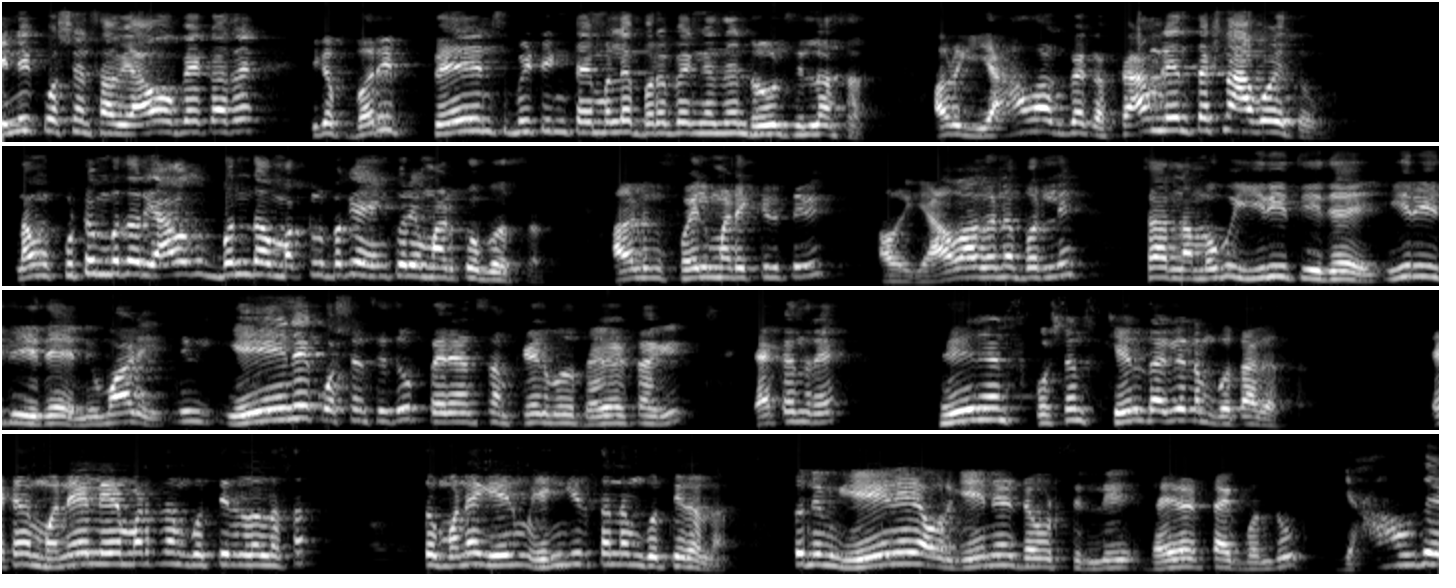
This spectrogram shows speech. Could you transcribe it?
ಎನಿ ಕ್ವಶನ್ಸ್ ಅವು ಯಾವಾಗ ಬೇಕಾದ್ರೆ, ಈಗ ಬರೀ ಪೇರೆಂಟ್ಸ್ ಮೀಟಿಂಗ್ ಟೈಮಲ್ಲೇ ಬರಬೇಕಂದ್ರೆ ರೂಲ್ಸ್ ಇಲ್ಲ ಸರ್ ಅವ್ರಿಗೆ ಯಾವಾಗ ಬೇಕಾ ಫ್ಯಾಮಿಲಿ ಅಂದ ತಕ್ಷಣ ಆಗೋಯ್ತು. ನಮ್ಮ ಕುಟುಂಬದವ್ರು ಯಾವಾಗ ಬಂದ ಮಕ್ಳ ಬಗ್ಗೆ ಎಂಕ್ವೈರಿ ಮಾಡ್ಕೋಬಹುದು ಸರ್ ಅಲ್ಲಿ ಫೈಲ್ ಮಾಡಿಕ್ಕಿರ್ತೀವಿ ಅವ್ರಿಗೆ ಯಾವಾಗನ ಬರಲಿ ಸರ್ ನಮ್ಮ ಮಗು ಈ ರೀತಿ ಇದೆ, ಈ ರೀತಿ ಇದೆ, ನೀವು ಮಾಡಿ. ನೀವು ಏನೇ ಕ್ವಶನ್ಸ್ ಇದ್ರು ಪೇರೆಂಟ್ಸ್ ನಮ್ಗೆ ಕೇಳ್ಬೋದು ಡೈರೆಕ್ಟ್ ಆಗಿ. ಯಾಕಂದ್ರೆ ಪೇರೆಂಟ್ಸ್ ಕ್ವಶನ್ಸ್ ಕೇಳಿದಾಗಲೇ ನಮ್ಗೆ ಗೊತ್ತಾಗುತ್ತೆ ಯಾಕಂದ್ರೆ ಮನೆಯಲ್ಲಿ ಏನ್ ಮಾಡ್ತಾರೆ ನಮ್ಗೆ ಗೊತ್ತಿರಲ್ಲ ಸರ್? ಸೊ ಮನೆಗೆ ಏನ್ ಹೆಂಗಿರ್ತಾನೆ ನಮ್ಗೆ ಗೊತ್ತಿರಲ್ಲ. ಸೊ ನಿಮ್ಗೆ ಏನೇ, ಅವ್ರಿಗೆ ಏನೇ ಡೌಟ್ಸ್ ಇರಲಿ ಡೈರೆಕ್ಟ್ ಆಗಿ ಬಂದು ಯಾವುದೇ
